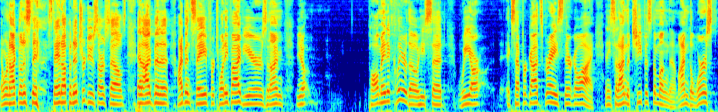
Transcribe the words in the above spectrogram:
and we're not going to stand, stand up and introduce ourselves. And I've been, a, I've been saved for 25 years, and I'm, you know. Paul made it clear, though. He said, We are, except for God's grace, there go I. And he said, I'm the chiefest among them. I'm the worst,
